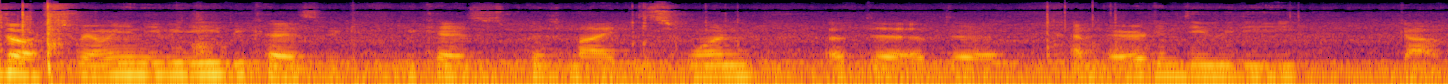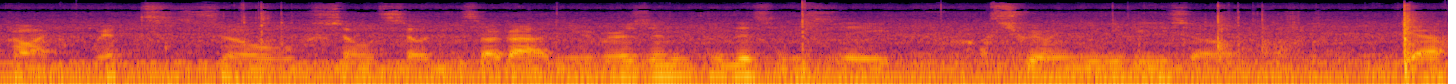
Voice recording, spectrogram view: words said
is the Australian DVD because because because my this one of the of the American DVD got got like ripped. So so so so I got a new version of this. And this is a Australian DVD. So yeah.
